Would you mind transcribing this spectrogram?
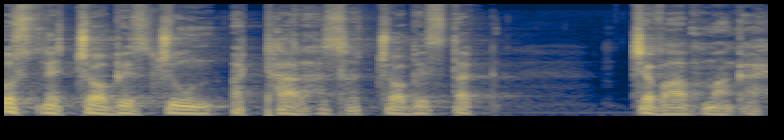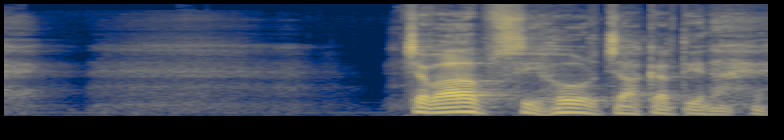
उसने 24 जून 1824 तक जवाब मांगा है। जवाब सीहोर जाकर देना है।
